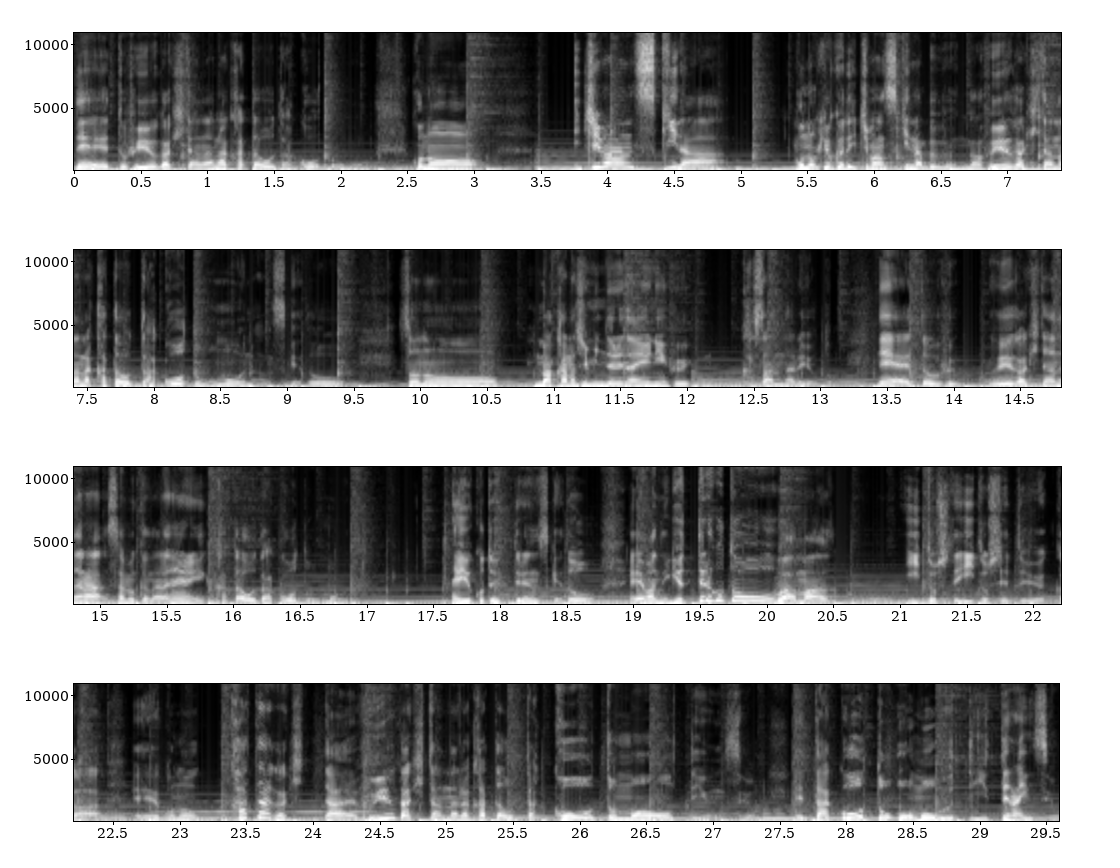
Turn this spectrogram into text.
で、えっと冬が来たなら肩を抱こうと思う。この一番好きなこの曲で一番好きな部分が冬が来たなら肩を抱こうと思うなんですけどそのまあ悲しみに濡れないように傘になるよと。で、えっと、冬が来たなら寒くならないように肩を抱こうと思うと、えいうことを言ってるんですけど、えーまあ、言ってることはまあいいとしていいとしてというか、えーこの肩がきあ冬が来たなら肩を抱こうと思うって言うんですよ。で抱こうと思うって言ってないんですよ。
